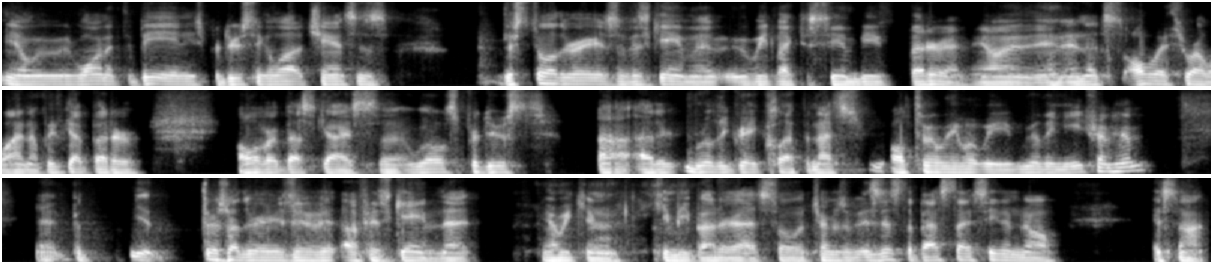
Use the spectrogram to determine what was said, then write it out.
you know we would want it to be, and he's producing a lot of chances. There's still other areas of his game that we'd like to see him be better in, you know, and, and that's all the way through our lineup. We've got better, all of our best guys. Uh, Will's produced uh, at a really great clip, and that's ultimately what we really need from him. Yeah, but you know, there's other areas of, of his game that you know we can he can be better at. So in terms of is this the best I've seen him? No, it's not.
